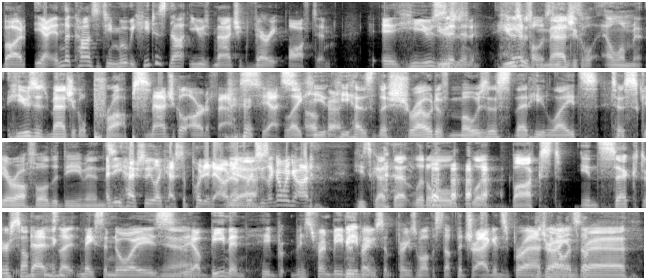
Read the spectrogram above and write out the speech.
But yeah, in the Constantine movie, he does not use magic very often. It- he uses, He it uses, in a he uses handful of scenes. magical element. He uses magical props. magical artifacts. Yes, like he, Okay. he has the shroud of Moses that he lights to scare off all the demons. and he actually like has to put it out Yeah. afterwards. He's like, oh my god, He's got that little like boxed insect or something. that's that makes a noise. Yeah. You know, Beeman. He his friend Beeman, Beeman. brings him brings him all the stuff. The dragon's breath. the and all that dragon's stuff.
